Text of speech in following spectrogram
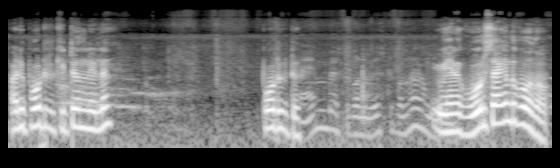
அப்படி போட்டுட்டு கிட்ட வந்து நில்லு போட்டுக்கிட்டு. டைம் வேஸ்ட் பண்ண வேஸ்ட் பண்ணா எனக்கு ஒரு செகண்ட் போதும்.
